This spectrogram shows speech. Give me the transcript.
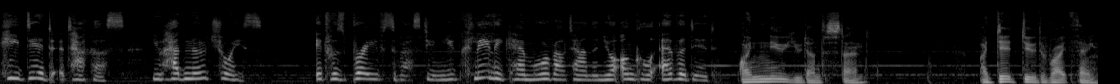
He did attack us. You had no choice. It was brave, Sebastian. You clearly care more about Anne than your uncle ever did. I knew you'd understand. I did do the right thing.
